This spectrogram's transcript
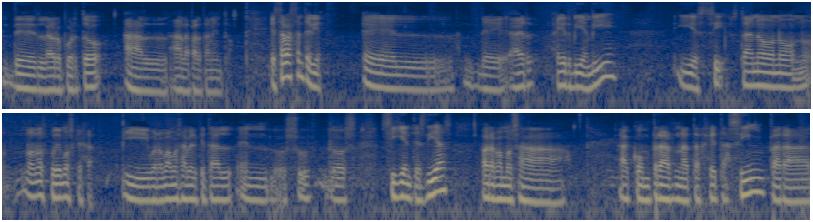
del aeropuerto al, al apartamento. Está bastante bien el de Air, Airbnb y sí, está, no, no, no, no nos podemos quejar. Y bueno, vamos a ver qué tal en los, los siguientes días. Ahora vamos a, a comprar una tarjeta SIM para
